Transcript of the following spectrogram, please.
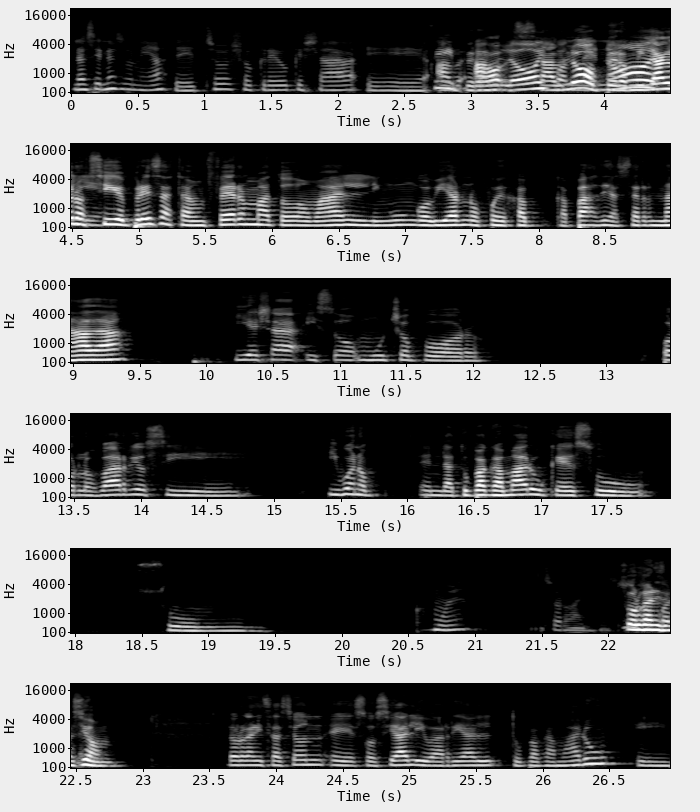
Naciones Unidas, de hecho, yo creo que ya Sí, hab- pero habló y habló, pero Milagros y- sigue presa, está enferma, todo mal, ningún gobierno fue capaz de hacer nada. Y ella hizo mucho por, por los barrios y, y bueno, en la Tupac Amaru, que es su, su ¿cómo es? Su organización. Su organización. La organización eh, social y barrial Tupac Amaru. Y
